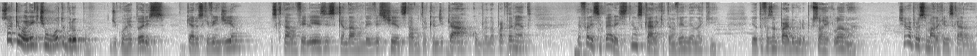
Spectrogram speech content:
Só que eu olhei que tinha um outro grupo de corretores, que eram os que vendiam, os que estavam felizes, que andavam bem vestidos, estavam trocando de carro, comprando apartamento. Eu falei assim, peraí, se tem uns caras que estão vendendo aqui, e eu tô fazendo parte de um grupo que só reclama, deixa eu me aproximar daqueles caras lá.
